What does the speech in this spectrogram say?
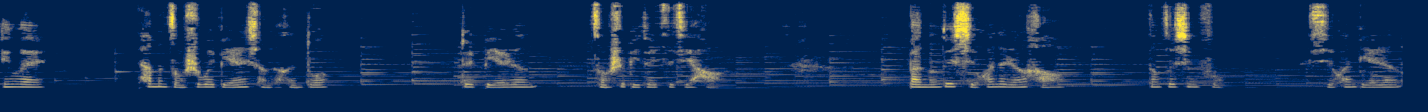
因为他们总是为别人想的很多，对别人总是比对自己好。把能对喜欢的人好当做幸福，喜欢别人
